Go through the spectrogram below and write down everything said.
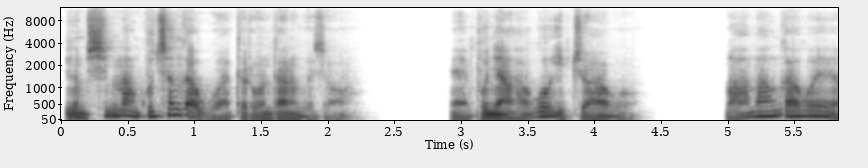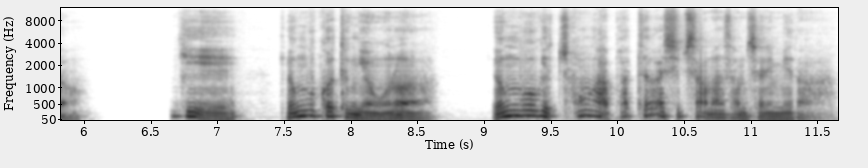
지금 10만 9천 가구가 들어온다는 거죠. 네, 분양하고 입주하고 마마한 가구예요. 특히 경북 같은 경우는 경북의 총 아파트가 14만 3천입니다.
